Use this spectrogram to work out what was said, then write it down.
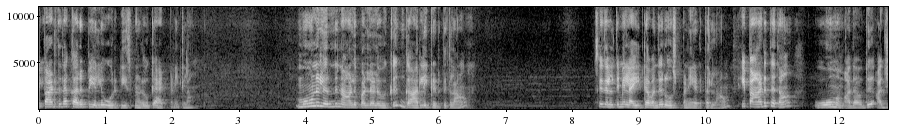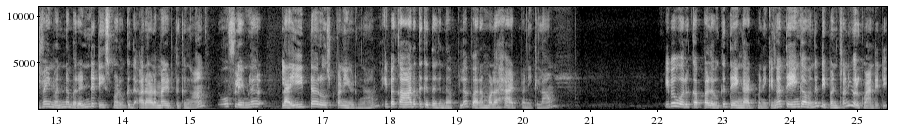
இப்போ அடுத்ததாக கருப்பு எள்ளு ஒரு டீஸ்பூன் அளவுக்கு ஆட் பண்ணிக்கலாம். மூணுலேருந்து நாலு பல்லளவுக்கு கார்லிக் எடுத்துக்கலாம். ஸோ இது எல்லாத்தையுமே லைட்டாக வந்து ரோஸ்ட் பண்ணி எடுத்துடலாம். இப்போ அடுத்ததான் ஓமம் அதாவது அஜ்வைன் வந்து நம்ம ரெண்டு டீஸ்பூன் அளவுக்கு தாராளமாக எடுத்துக்கோங்க. லோ ஃப்ளேமில் லைட்டாக ரோஸ்ட் பண்ணி விடுங்க இப்போ காரத்துக்கு தகுந்தாப்பில் வரமிளகா ஆட் பண்ணிக்கலாம். இப்போ ஒரு கப் அளவுக்கு தேங்காய் ஆட் பண்ணிக்கோங்க. தேங்காய் வந்து டிபெண்ட்ஸ் ஆன் யூர் குவான்டிட்டி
